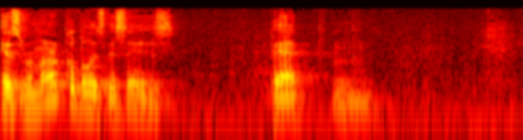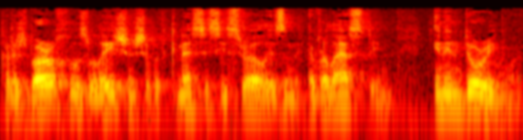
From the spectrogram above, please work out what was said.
as remarkable as this is, that hmm, Kadosh Baruch Hu's relationship with Knesset Yisrael is an everlasting, an enduring one,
